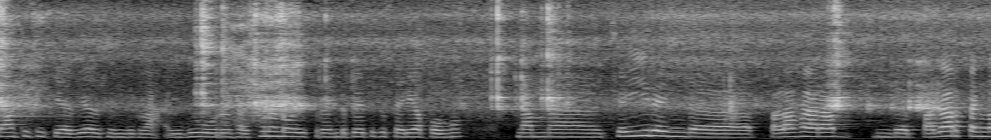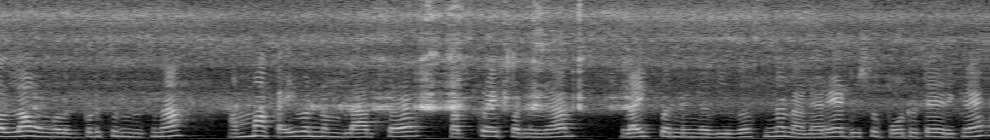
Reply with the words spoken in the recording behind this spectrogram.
குவான்டிட்டி தேவையோ அதை செஞ்சுக்கலாம். இது ஒரு ஹஸ்பண்ட் அண்ட் ஒய்ஃப் ரெண்டு பேர்த்துக்கு சரியாக போகும். நம்ம செய்கிற இந்த பலகாரம் இந்த பதார்த்தங்கள்லாம் உங்களுக்கு பிடிச்சிருந்துச்சுன்னா அம்மா கைவண்ணம் பிளாக்ஸை சப்ஸ்கிரைப் பண்ணுங்கள் லைக் பண்ணுங்கள் வியூவர்ஸ் இன்னும் நான் நிறைய டிஷ்ஷு போட்டுகிட்டே இருக்கேன்.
